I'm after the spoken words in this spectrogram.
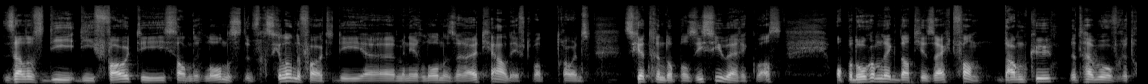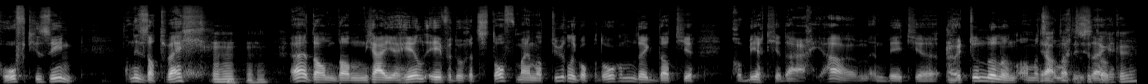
Zelfs die, die fout die Sander Lones, de verschillende fouten die uh, meneer Lones eruit gehaald heeft, wat trouwens schitterend oppositiewerk was, op het ogenblik dat je zegt van dank u, dit hebben we over het hoofd gezien, dan is dat weg. Mm. Dan, dan ga je heel even door het stof, maar natuurlijk op het ogenblik dat je probeert je daar ja, een beetje uit te lullen, om het ja, zo maar te zeggen. Ook,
